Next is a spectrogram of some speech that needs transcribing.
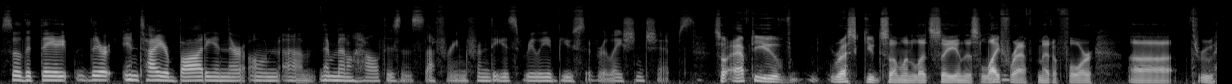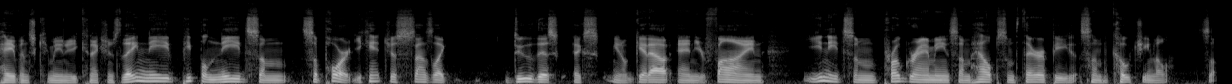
so that they their entire body and their own um, their mental health isn't suffering from these really abusive relationships. So after you've rescued someone, let's say in this life raft metaphor, uh, through Havens Community Connections, they need people need some support. You can't just sounds like do this, you know, get out and you're fine you need some programming, some help, some therapy, some coaching, some,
